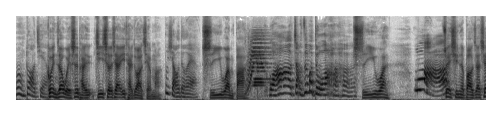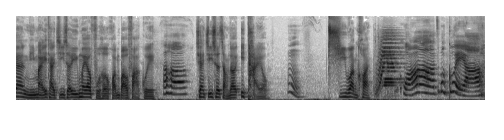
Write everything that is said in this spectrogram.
嗯，多少钱啊各？位你知道伟士牌机车现在一台多少钱吗？不晓得哎，十一万八，哇，涨这么多啊，十一万。哇，最新的报价，现在你买一台机车，因为要符合环保法规，现在机车涨到一台哦，嗯，七万块。哇，这么贵啊，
